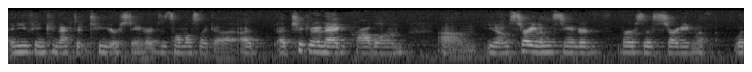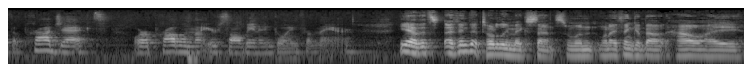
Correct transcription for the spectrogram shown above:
and you can connect it to your standards. It's almost like a, a, a chicken and egg problem. Um, you know, starting with a standard versus starting with with a project or a problem that you're solving and going from there. Yeah, that's. I think that totally makes sense. When when I think about how I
